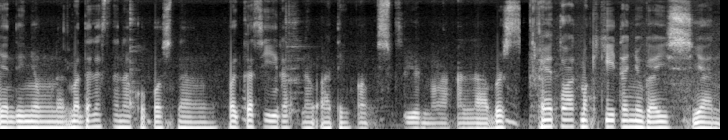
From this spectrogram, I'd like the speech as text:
yan din yung madalas na nakukos ng pagkasira ng ating pang spray yun mga kalabers. Eto at makikita nyo guys, yan.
